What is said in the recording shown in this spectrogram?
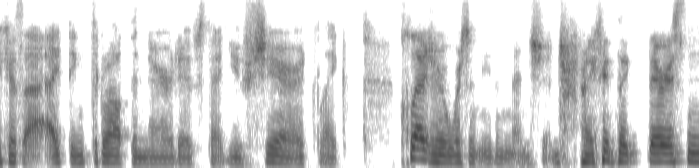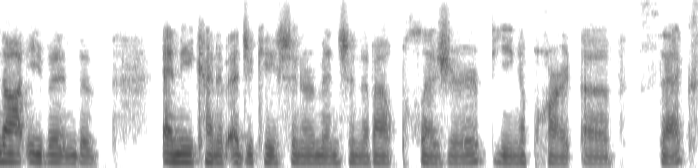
because I, I, think throughout the narratives that you've shared, like pleasure wasn't even mentioned, right? Like there is not even the any kind of education or mention about pleasure being a part of sex.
